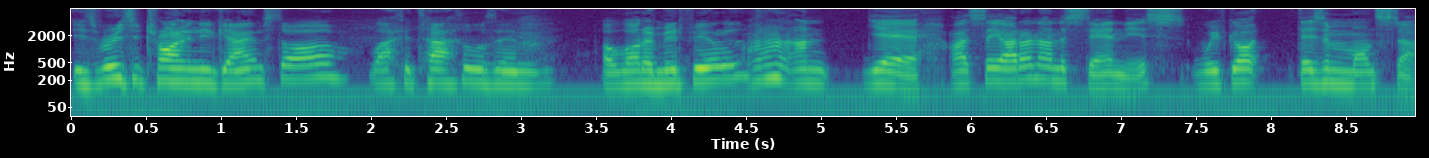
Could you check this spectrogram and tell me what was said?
is Roosy trying a new game style? Lack of tackles and a lot of midfielders. I don't un- yeah, I see I don't understand this. We've got there's a monster.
